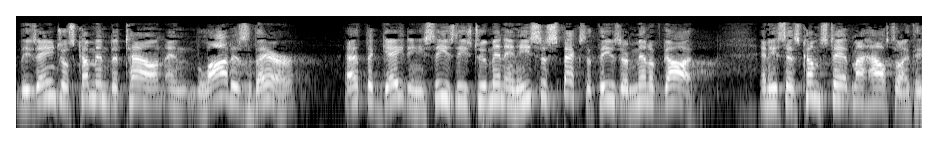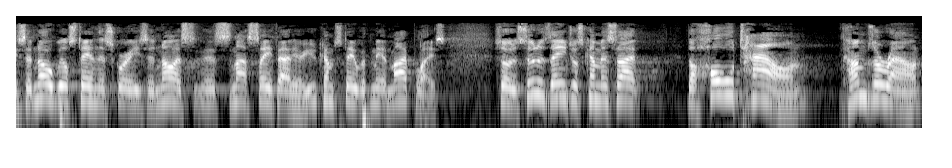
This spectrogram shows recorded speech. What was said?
these angels come into town and Lot is there at the gate and he sees these two men and he suspects that these are men of God. And he says, come stay at my house tonight. They said, no, we'll stay in this square. He said, no, it's, it's not safe out here. You come stay with me at my place. So as soon as angels come inside, the whole town comes around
